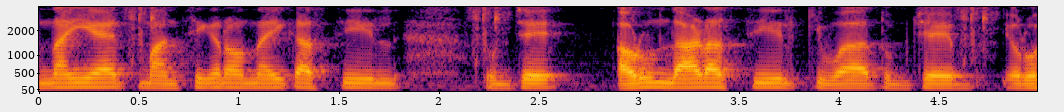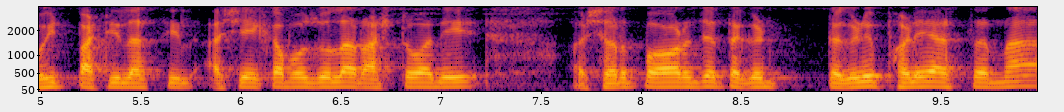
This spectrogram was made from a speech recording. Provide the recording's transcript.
नाही आहेत मानसिंगराव नाईक असतील तुमचे अरुण लाड असतील किंवा तुमचे रोहित पाटील असतील असे एका बाजूला राष्ट्रवादी शरद पवारांच्या तगड तगडे फळे असताना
